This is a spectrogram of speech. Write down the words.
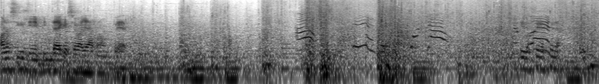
Ahora sí que tiene pinta de que se vaya a romper. Ah! Espera, espera, espera.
